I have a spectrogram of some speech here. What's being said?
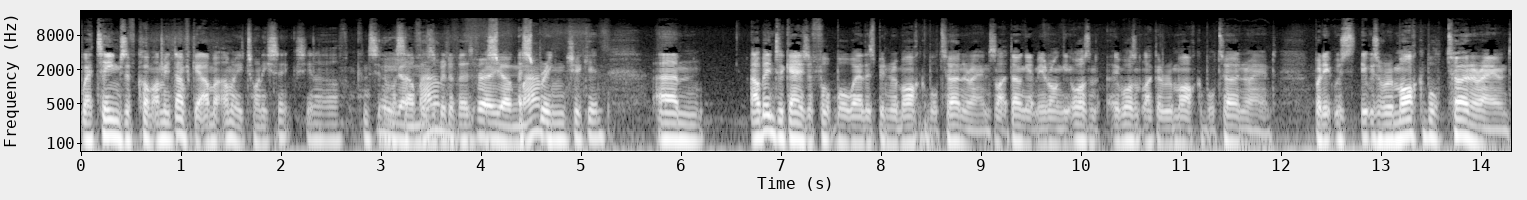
where teams have come. I mean, don't forget, I'm, I'm only 26. You know, I consider You're myself as a bit of a, Very a, young a spring chicken. Um, I've been to games of football where there's been remarkable turnarounds. Like, don't get me wrong, it wasn't it wasn't like a remarkable turnaround, but it was it was a remarkable turnaround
